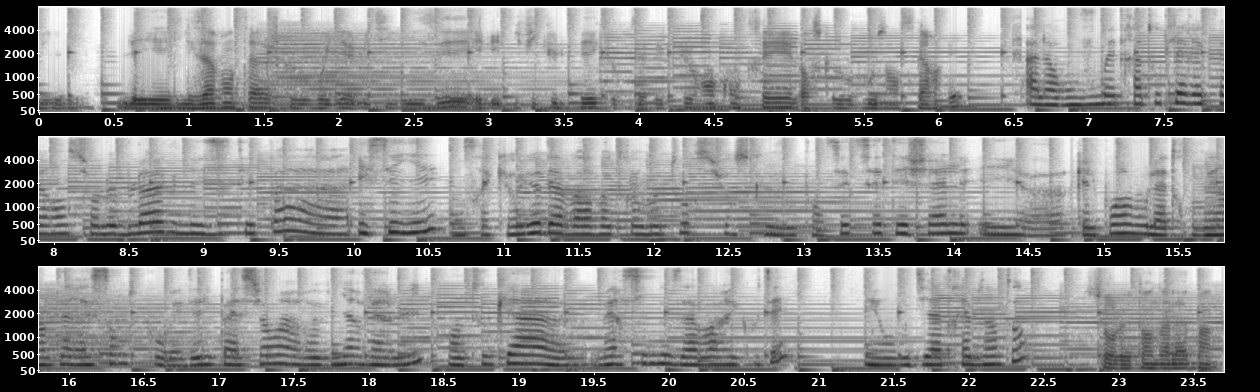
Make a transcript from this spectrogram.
les, avantages que vous voyez à l'utiliser et les difficultés que vous avez pu rencontrer lorsque vous vous en servez? Alors, on vous mettra toutes les références sur le blog. N'hésitez pas à essayer. On serait curieux d'avoir votre retour sur ce que vous pensez de cette échelle et euh, à quel point vous la trouvez intéressante pour aider le patient à revenir vers lui. En tout cas, euh, merci de nous avoir écoutés et on vous dit à très bientôt. Sur le temps d'un lapin.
